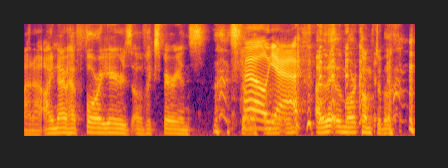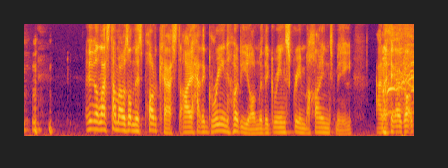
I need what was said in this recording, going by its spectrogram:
and I now have four years of experience. so Hell I'm a little- yeah. A little, more comfortable. I think the last time I was on this podcast, I had a green hoodie on with a green screen behind me, and I think I got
